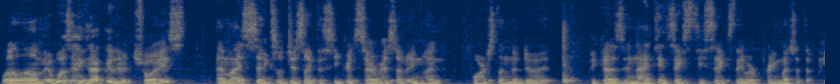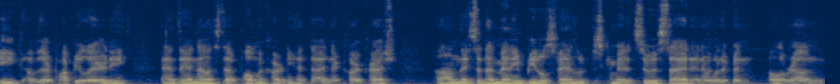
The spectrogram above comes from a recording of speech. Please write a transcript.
Well, um, it wasn't exactly their choice. MI6, which is like the Secret Service of England, forced them to do it because in 1966 they were pretty much at the peak of their popularity, and they announced that Paul McCartney had died in a car crash. Um, they said that many Beatles fans would have just committed suicide, and it would have been all around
